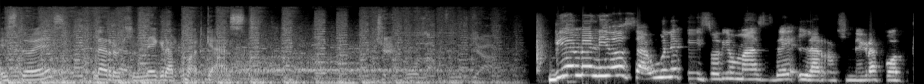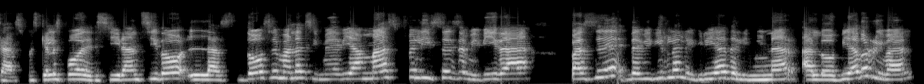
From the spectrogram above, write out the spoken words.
Esto es La Rojinegra Podcast. Bienvenidos a un episodio más de La Rojinegra Podcast. Pues, ¿qué les puedo decir? Han sido las dos semanas y media más felices de mi vida. Pasé de vivir la alegría de eliminar al odiado rival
